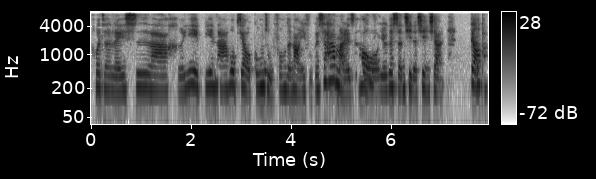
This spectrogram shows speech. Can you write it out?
或者蕾丝啦、荷叶边啊，或比较有公主风的那种衣服，可是他买了之后，有一个神奇的现象。吊牌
